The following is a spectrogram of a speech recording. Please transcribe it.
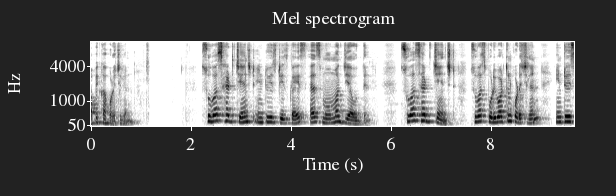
অপেক্ষা করেছিলেন Subhas had changed into his disguise as Mohammed Ziauddin Subhas had changed Subhas পরিবর্তন করেছিলেন ইন্টু হিজ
